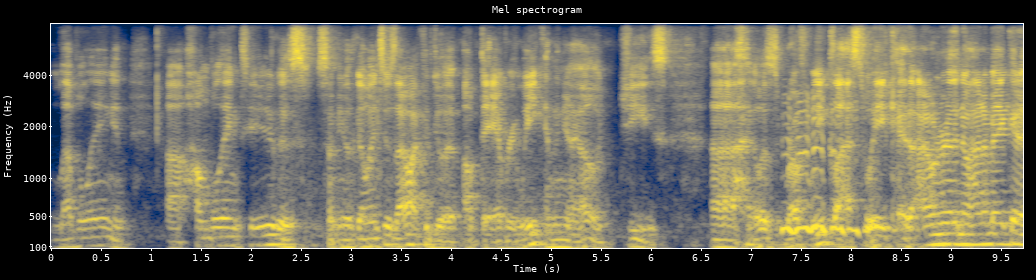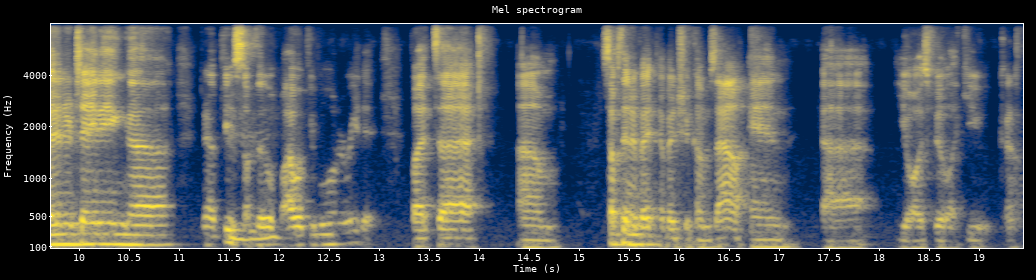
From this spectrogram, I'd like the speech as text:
leveling and uh, humbling too, because something you'll go into is oh I could do an update every week, and then you're like oh geez, uh, it was a rough week last week. I don't really know how to make an entertaining uh, you know, piece. Mm-hmm. Something why would people want to read it? But uh, um, something eventually comes out, and uh, you always feel like you kind of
